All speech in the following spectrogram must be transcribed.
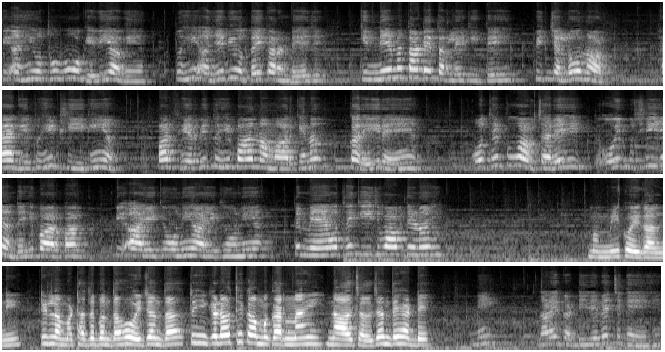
ਵੀ ਅਸੀਂ ਉੱਥੋਂ ਹੋ ਕੇ ਵੀ ਆ ਗਏ ਆ। ਤੁਸੀਂ ਅਜੇ ਵੀ ਉਦਾਂ ਹੀ ਕਰਨ ਡਏ ਜੇ। ਕਿੰਨੇ ਮੈਂ ਤੁਹਾਡੇ ਤਰਲੇ ਕੀਤੇ ਸੀ ਵੀ ਚੱਲੋ ਨਾਲ। ਹੈਗੇ ਤੁਸੀਂ ਠੀਕ ਹੀ ਆ ਪਰ ਫਿਰ ਵੀ ਤੁਸੀਂ ਬਹਾਨਾ ਮਾਰ ਕੇ ਨਾ ਘਰੇ ਹੀ ਰਹੇ ਆ। ਉੱਥੇ ਭੂਆ ਵਿਚਾਰੇ ਸੀ ਤੇ ਉਹ ਹੀ ਪੁੱਛੀ ਜਾਂਦੇ ਸੀ ਬਾਰ-ਬਾਰ ਵੀ ਆਏ ਕਿਉਂ ਨਹੀਂ ਆਏ ਕਿਉਂ ਨਹੀਂ ਆ ਤੇ ਮੈਂ ਉੱਥੇ ਕੀ ਜਵਾਬ ਦੇਣਾ ਸੀ? ਮੰਮੀ ਕੋਈ ਗੱਲ ਨਹੀਂ। ਢਿੱਲਾ ਮੱਠਾ ਤੇ ਬੰਦਾ ਹੋ ਹੀ ਜਾਂਦਾ। ਤੁਸੀਂ ਕਿਹੜਾ ਉੱਥੇ ਕੰਮ ਕਰਨਾ ਸੀ? ਨਾਲ ਚੱਲ ਜਾਂਦੇ ਸਾਡੇ। ਨਹੀਂ ਨਾਲੇ ਗੱਡੀ ਦੇ ਵਿੱਚ ਗਏ ਸੀ।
